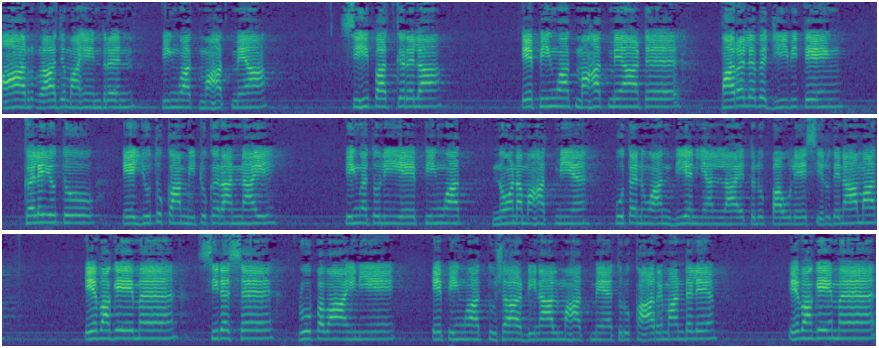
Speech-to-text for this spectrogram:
ආර් රාජමහේන්ද්‍රන් පින්වත් මහත්මයා සිහිපත් කරලා ඒ පින්වත් මහත්මයාට පරලව ජීවිතයෙන් කළයුතු ඒ යුතුකම් ඉටු කරන්නයි පින්වතුනී ඒ පින්වත් නෝන මහත්මිය පුතනුවන් දියනියල්ලා ඇතුළු පවුලේ සිරු දෙනාමත් ඒ වගේම සිරස රූපවාහිනියේ ඒ පින්වත් තුෂා ඩිනාල් මහත්මය ඇතුරු කාර්යමණ්ඩලය ඒ වගේම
